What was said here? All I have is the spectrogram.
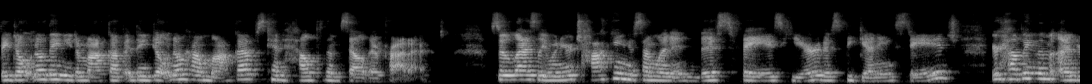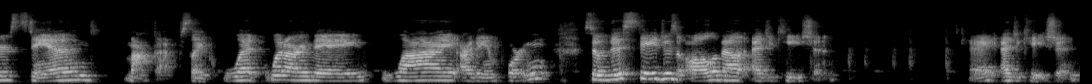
They don't know they need a mockup and they don't know how mockups can help them sell their product. So, Leslie, when you're talking to someone in this phase here, this beginning stage, you're helping them understand mock-ups. Like what what are they? Why are they important? So this stage is all about education. Okay education.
